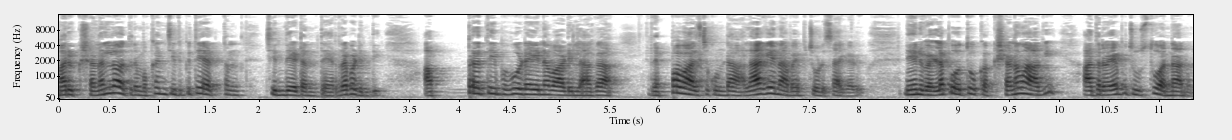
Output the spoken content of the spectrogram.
మరు క్షణంలో అతని ముఖం చిదిపితే రక్తం చిందేటంత ఎర్రబడింది. అప్రతిభుడైన వాడిలాగా రెప్పవాల్చకుండా అలాగే నా వైపు చూడసాగాడు. నేను వెళ్ళపోతూ ఒక క్షణం ఆగి అతని వైపు చూస్తూ అన్నాను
